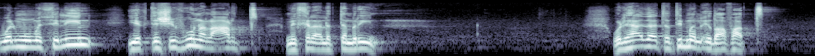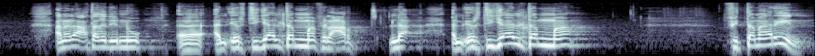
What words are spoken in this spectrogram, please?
والممثلين يكتشفون العرض من خلال التمرين. ولهذا تتم الإضافات. أنا لا أعتقد أنه آه، الارتجال تم في العرض. لا الارتجال تم في التمارين.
